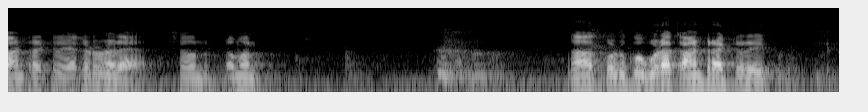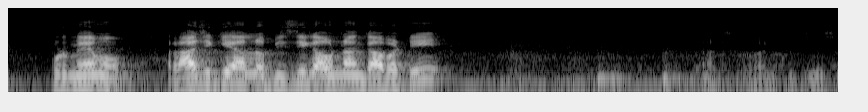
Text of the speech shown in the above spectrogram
కాంట్రాక్టర్. ఎక్కడున్నాడా? శోను రమన్. నా కొడుకు కూడా కాంట్రాక్టరే ఇప్పుడు. ఇప్పుడు మేము రాజకీయాల్లో బిజీగా ఉన్నాం కాబట్టి కుర్చీ చేసి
